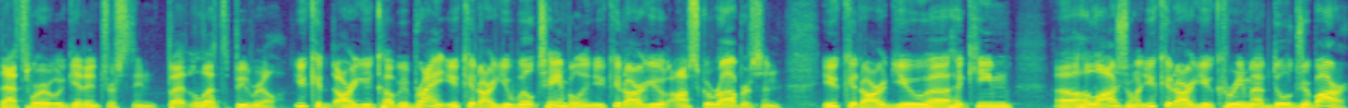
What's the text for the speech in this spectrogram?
that's where it would get interesting. But let's be real. You could argue Kobe Bryant. You could argue Wilt Chamberlain. You could argue Oscar Robertson. You could argue uh, Hakeem uh, Olajuwon. You could argue Kareem Abdul-Jabbar.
